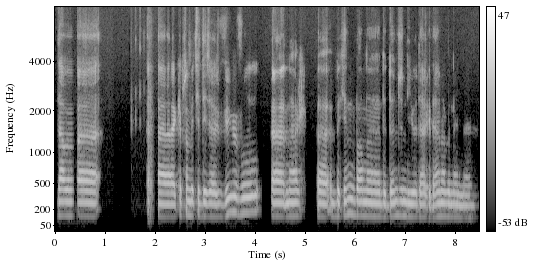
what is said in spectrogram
dat we... eh, ik heb zo'n beetje déjà vu gevoel eh, naar eh, het begin van eh, de dungeon die we daar gedaan hebben in, eh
